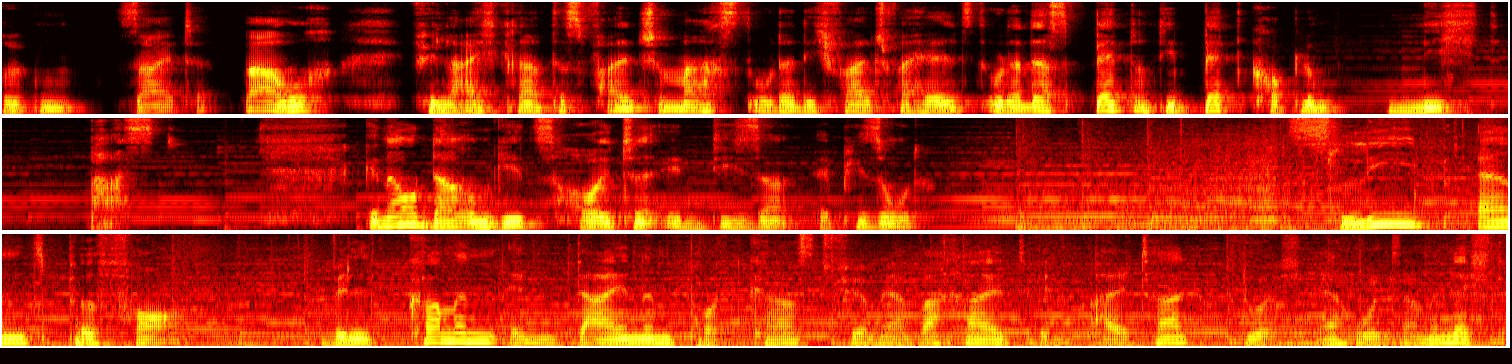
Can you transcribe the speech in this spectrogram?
Rücken, Seite, Bauch vielleicht gerade das Falsche machst oder dich falsch verhältst oder das Bett und die Bettkopplung nicht passt. Genau darum geht's heute in dieser Episode. Sleep and Perform Willkommen in deinem Podcast für mehr Wachheit im Alltag durch erholsame Nächte.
